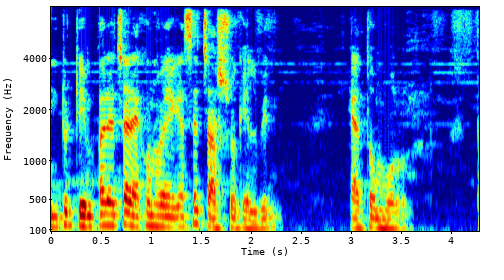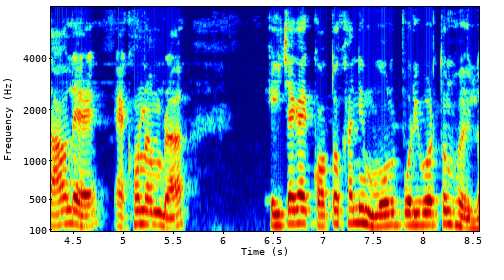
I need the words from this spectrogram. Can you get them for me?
into temperature এখন হয়ে গেছে চারশো কেলভিন এত মোল। তাহলে এখন আমরা এই জায়গায় কতখানি মোল পরিবর্তন হইল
